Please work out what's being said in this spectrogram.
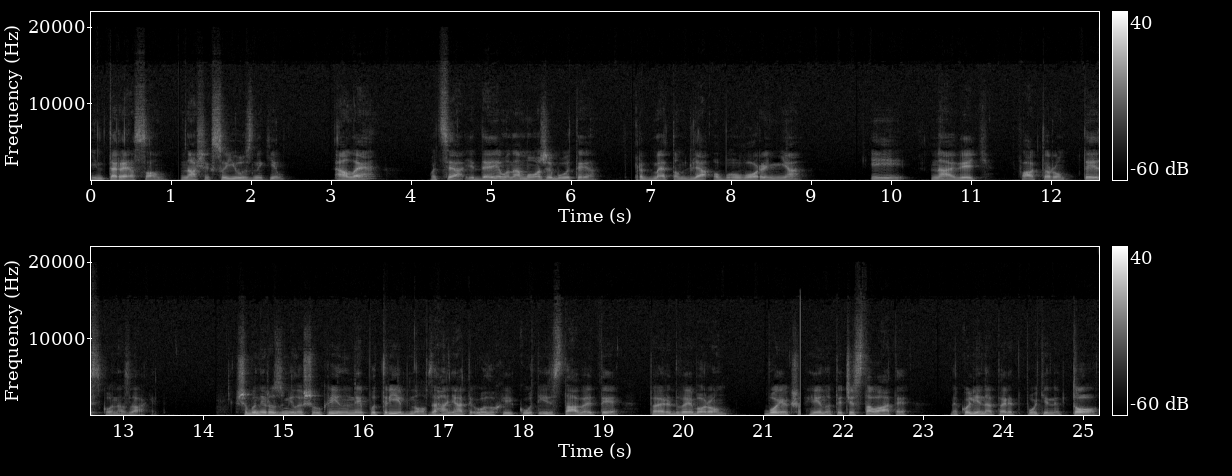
інтересам наших союзників. Але оця ідея вона може бути предметом для обговорення і навіть фактором тиску на Захід. Щоб вони розуміли, що Україну не потрібно заганяти у глухий кут і ставити перед вибором. Бо якщо гинути чи ставати на коліна перед Путіним, то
